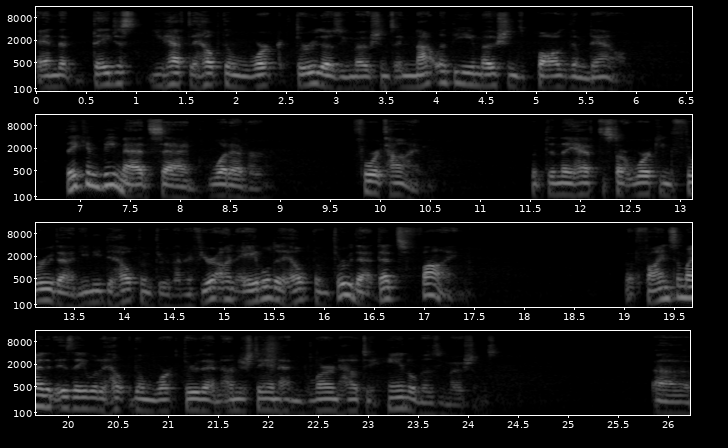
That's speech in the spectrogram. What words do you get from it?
and that they just you have to help them work through those emotions and not let the emotions bog them down. They can be mad, sad, whatever, for a time. But then they have to start working through that, and you need to help them through that. And if you're unable to help them through that, that's fine. But find somebody that is able to help them work through that and understand and learn how to handle those emotions. Uh,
